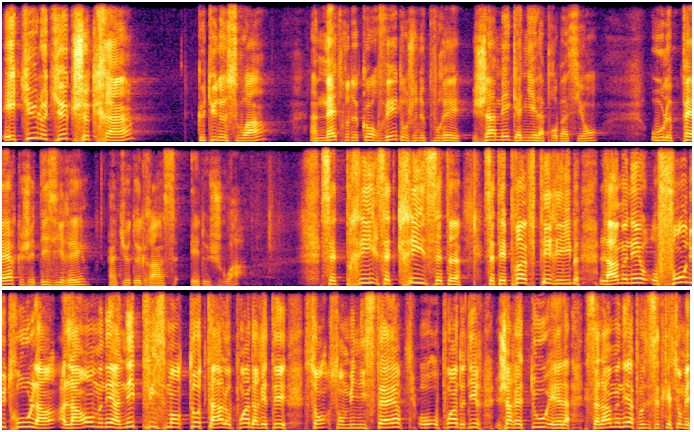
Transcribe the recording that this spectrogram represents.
Es-tu le Dieu que je crains que tu ne sois un maître de corvée dont je ne pourrai jamais gagner l'approbation, ou le Père que j'ai désiré, un Dieu de grâce et de joie? Cette, crise, cette, épreuve terrible l'a amené au fond du trou, l'a, emmené à un épuisement total au point d'arrêter son, ministère, au, point de dire j'arrête tout. Et ça l'a amené à poser cette question, mais,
